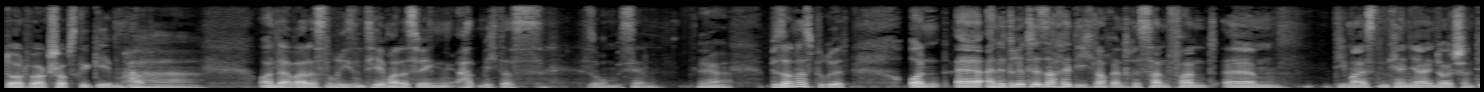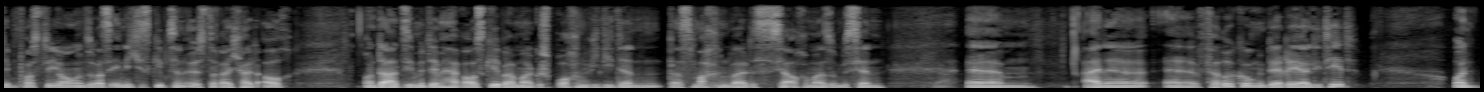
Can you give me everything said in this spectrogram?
dort Workshops gegeben habe. Ah. Und da war das ein Riesenthema, deswegen hat mich das so ein bisschen Ja. besonders berührt. Und äh, eine dritte Sache, die ich noch interessant fand, ähm, die meisten kennen ja in Deutschland den Postillon und sowas ähnliches gibt's in Österreich halt auch. Und da hat sie mit dem Herausgeber mal gesprochen, wie die denn das machen, weil das ist ja auch immer so ein bisschen ähm, eine äh, Verrückung der Realität. Und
